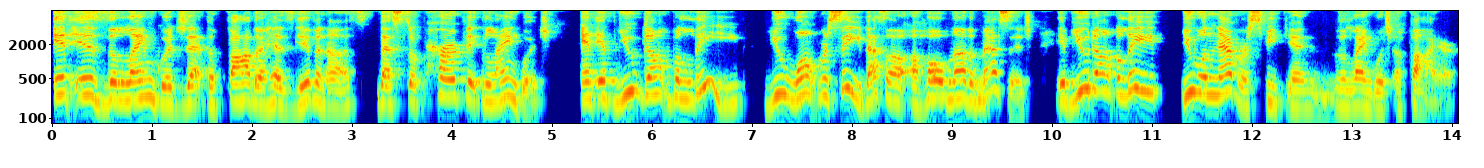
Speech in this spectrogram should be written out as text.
It is the language that the Father has given us. That's the perfect language. And if you don't believe, you won't receive. That's a, a whole nother message. If you don't believe, you will never speak in the language of fire.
